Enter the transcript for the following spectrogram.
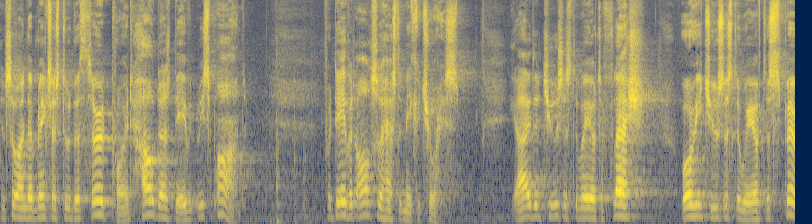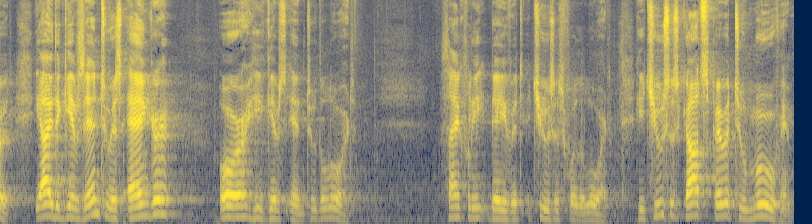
And so on, that brings us to the third point. How does David respond? For David also has to make a choice. He either chooses the way of the flesh or he chooses the way of the spirit. He either gives in to his anger or he gives in to the Lord. Thankfully, David chooses for the Lord. He chooses God's Spirit to move him.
